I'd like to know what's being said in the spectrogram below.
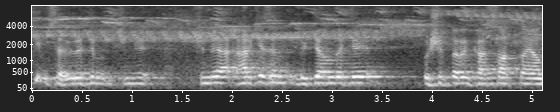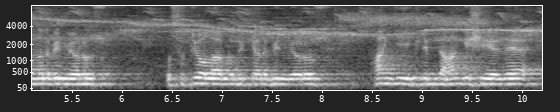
Kimse üretim şimdi şimdi herkesin dükkanındaki ışıkların kaç saatte yandığını bilmiyoruz. Isıtıyorlar mı dükkanı bilmiyoruz. Hangi iklimde, hangi şehirde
